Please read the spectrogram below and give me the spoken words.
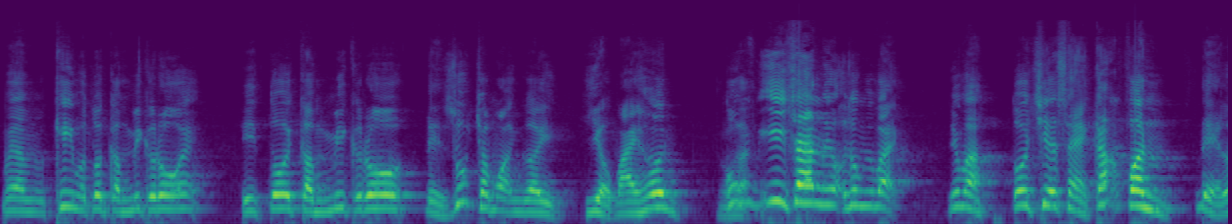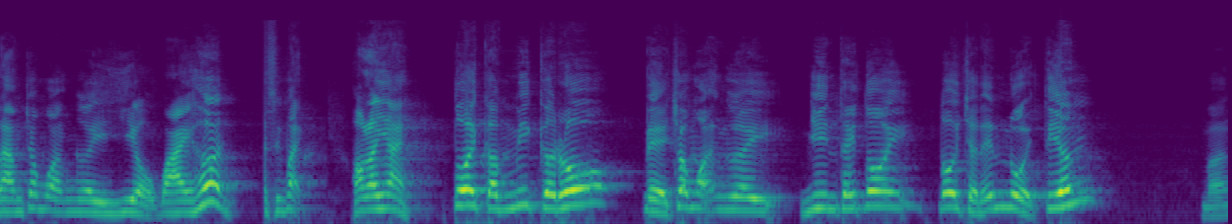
Bây giờ khi mà tôi cầm micro ấy thì tôi cầm micro để giúp cho mọi người hiểu bài hơn. Đúng cũng rồi. y chang nội dung như vậy. Nhưng mà tôi chia sẻ các phần để làm cho mọi người hiểu bài hơn. Sứ mệnh. Hoặc là như này tôi cầm micro để cho mọi người nhìn thấy tôi. Tôi trở nên nổi tiếng. Vâng.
